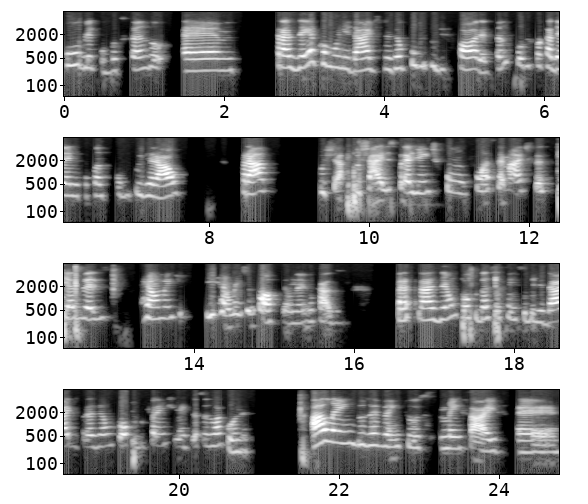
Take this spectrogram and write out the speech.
público, buscando é, trazer a comunidade, trazer o público de fora, tanto público acadêmico quanto público geral, para puxar, puxar eles para a gente com, com as temáticas que às vezes realmente e realmente importam, né? No caso, para trazer um pouco dessa sensibilidade, trazer um pouco do preenchimento dessas lacunas. Além dos eventos mensais é,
